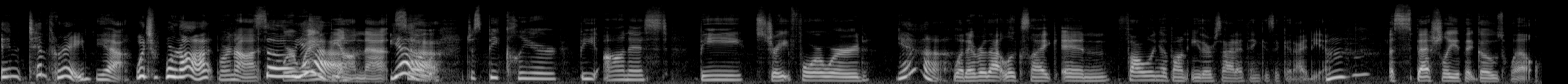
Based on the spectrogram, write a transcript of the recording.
in tenth grade, Yeah. which we're not. We're not. So, We're way beyond that. Yeah. So just be clear, be honest, be straightforward, Yeah. whatever that looks like, and following up on either side, I think, is a good idea. Mm-hmm. Especially if it goes well.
